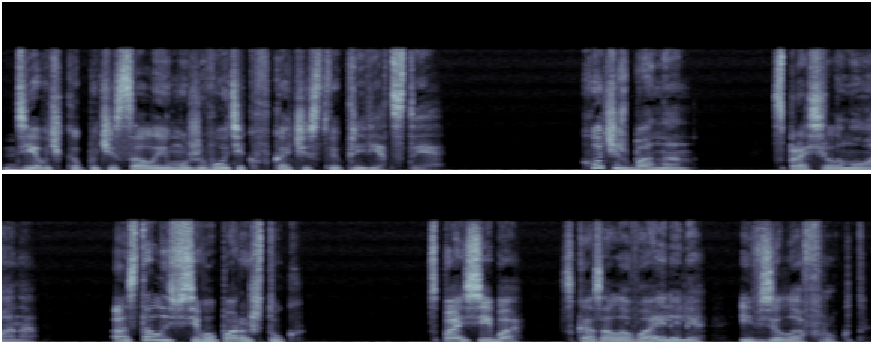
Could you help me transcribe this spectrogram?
Девочка почесала ему животик в качестве приветствия. «Хочешь банан?» — спросила Муана. Осталось всего пара штук». «Спасибо», — сказала Вайлили и взяла фрукт.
